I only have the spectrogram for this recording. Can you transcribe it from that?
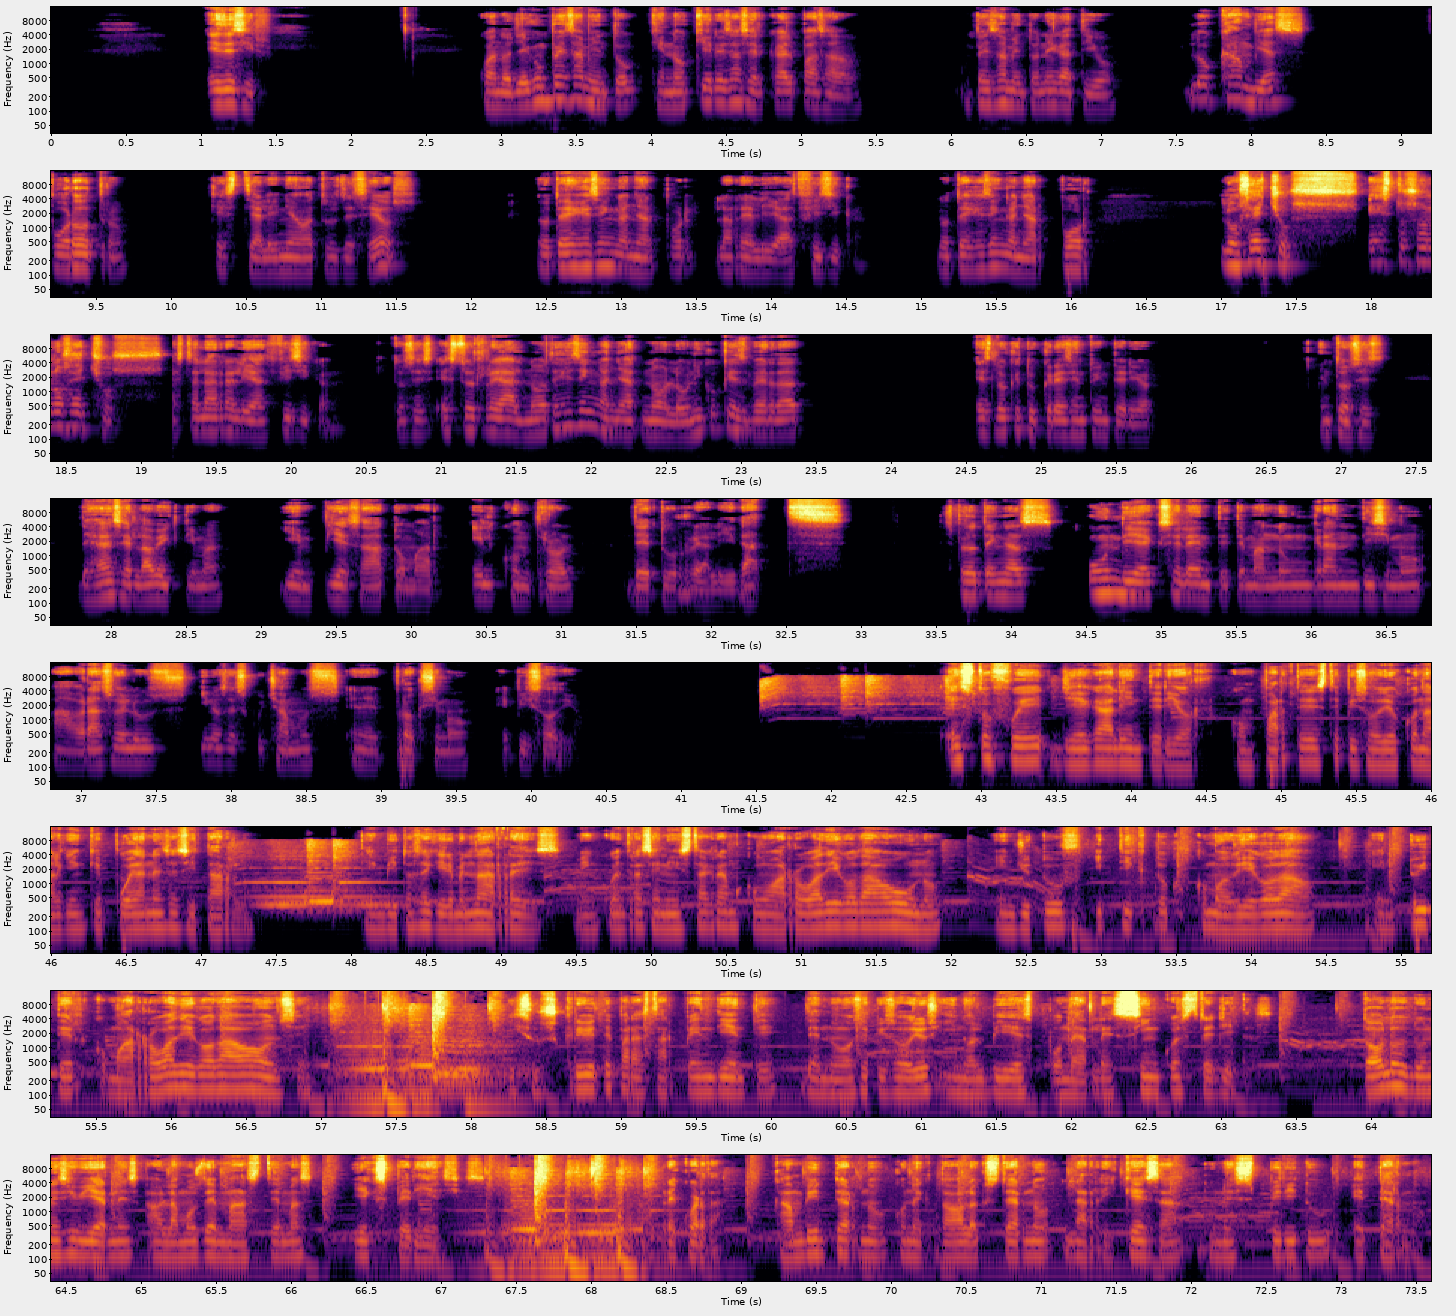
Es decir, cuando llega un pensamiento que no quieres acerca del pasado, un pensamiento negativo, lo cambias por otro que esté alineado a tus deseos. No te dejes engañar por la realidad física. No te dejes engañar por los hechos. Estos son los hechos. Esta es la realidad física. Entonces, esto es real, no dejes de engañar, no, lo único que es verdad es lo que tú crees en tu interior. Entonces, deja de ser la víctima y empieza a tomar el control de tu realidad. Espero tengas un día excelente, te mando un grandísimo abrazo de luz y nos escuchamos en el próximo episodio. Esto fue Llega al interior. Comparte este episodio con alguien que pueda necesitarlo. Te invito a seguirme en las redes. Me encuentras en Instagram como arroba 1 en YouTube y TikTok como Diego Dao, en Twitter como arroba Diego Dao 11 y suscríbete para estar pendiente de nuevos episodios y no olvides ponerle 5 estrellitas. Todos los lunes y viernes hablamos de más temas y experiencias. Recuerda, cambio interno conectado a lo externo, la riqueza de un espíritu eterno.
